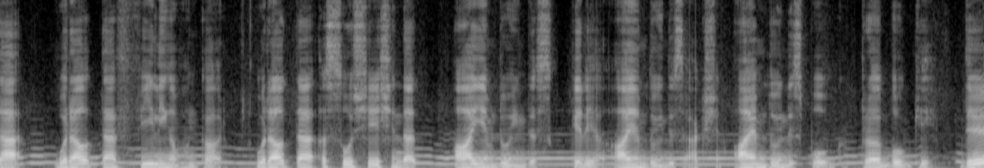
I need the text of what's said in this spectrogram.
that without that feeling of hankar without that association that I am doing this kirya I am doing this action I am doing this pog prabhoge they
